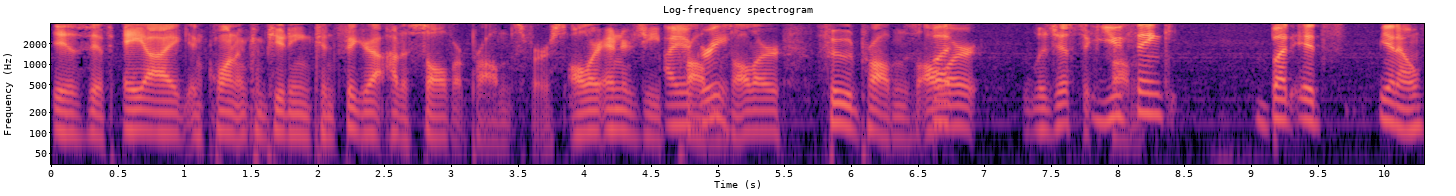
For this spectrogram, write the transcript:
is if AI and quantum computing can figure out how to solve our problems first. All our energy I agree. problems, all our food problems, all But our logistics you problems. think but it's you know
